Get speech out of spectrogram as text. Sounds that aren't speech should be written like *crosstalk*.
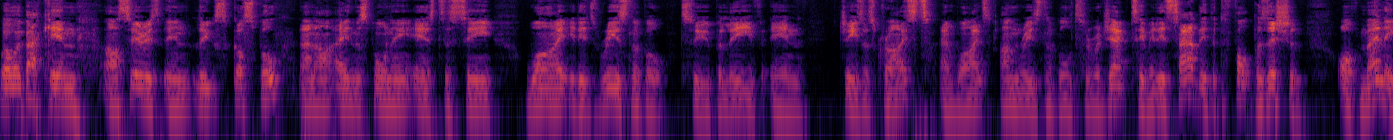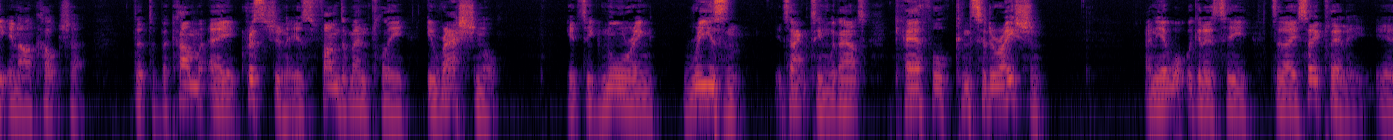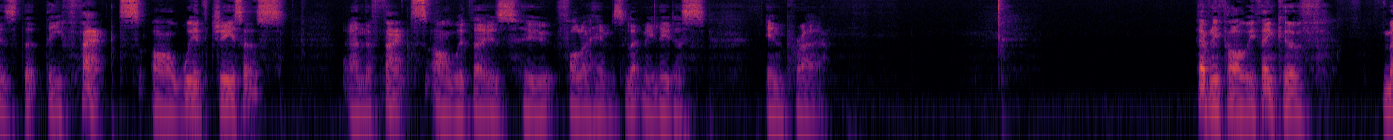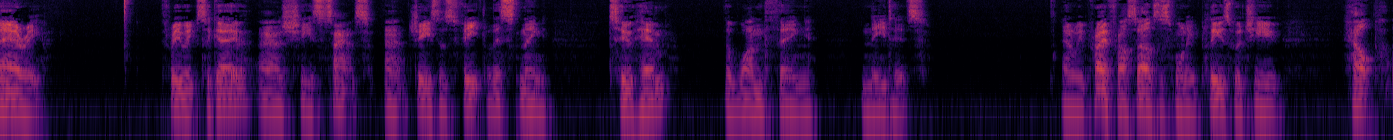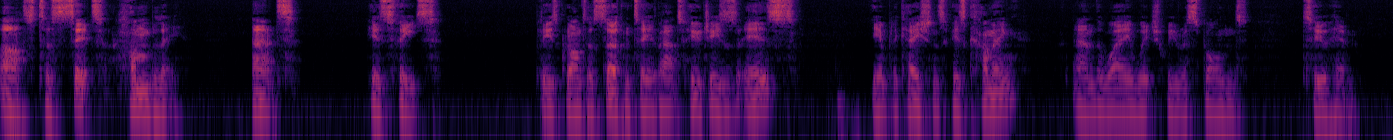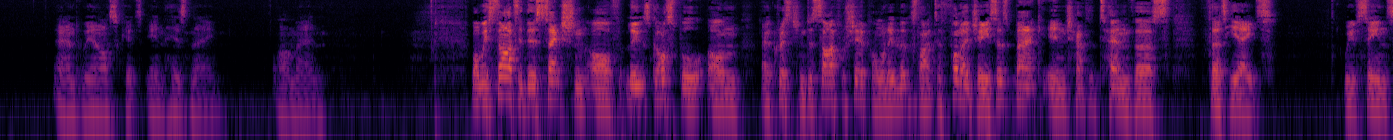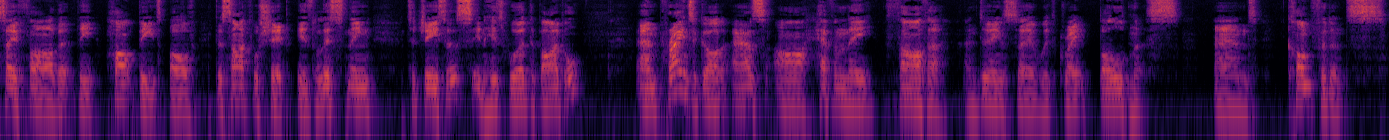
Well, we're back in our series in Luke's Gospel, and our aim this morning is to see why it is reasonable to believe in Jesus Christ and why it's unreasonable to reject him. It is sadly the default position of many in our culture that to become a Christian is fundamentally irrational. It's ignoring reason, it's acting without careful consideration. And yet, what we're going to see today so clearly is that the facts are with Jesus and the facts are with those who follow him. So let me lead us in prayer. Heavenly Father, we think of Mary three weeks ago as she sat at Jesus' feet listening to him, the one thing needed. And we pray for ourselves this morning. Please, would you help us to sit humbly at his feet. Please grant us certainty about who Jesus is, the implications of his coming, and the way in which we respond to him. And we ask it in his name. Amen. Well, we started this section of Luke's Gospel on Christian discipleship and what it looks like to follow Jesus back in chapter 10, verse 38 we've seen so far that the heartbeat of discipleship is listening to Jesus in his word, the Bible, and praying to God as our heavenly Father, and doing so with great boldness and confidence.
